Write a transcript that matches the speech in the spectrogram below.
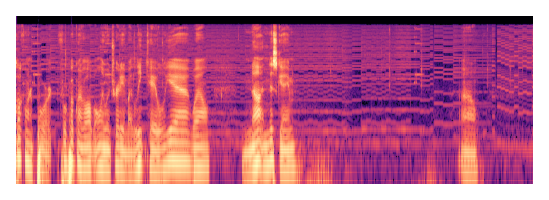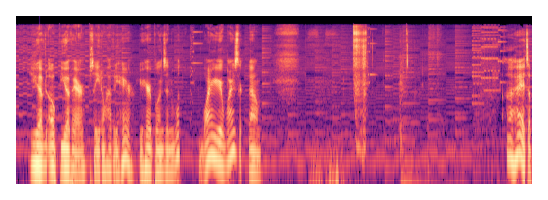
Pokemon Report. Four Pokemon evolve only when trading by link cable. Yeah, well, not in this game. Oh. You have oh you have hair, so you don't have any hair. Your hair blends in. What? Why are you? Why is there? Um. Uh, hey, it's a.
